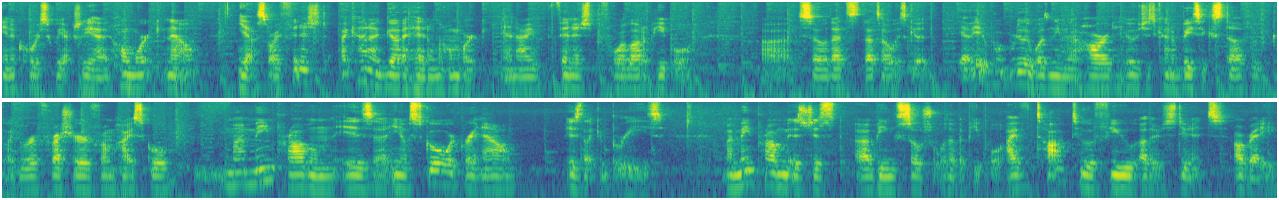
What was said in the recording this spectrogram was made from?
And of course, we actually had homework now, yeah, so I finished, I kind of got ahead on the homework and I finished before a lot of people. Uh, so that's that's always good. Yeah, it really wasn't even that hard. It was just kind of basic stuff, like a refresher from high school. My main problem is, uh, you know, schoolwork right now is like a breeze. My main problem is just uh, being social with other people. I've talked to a few other students already,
